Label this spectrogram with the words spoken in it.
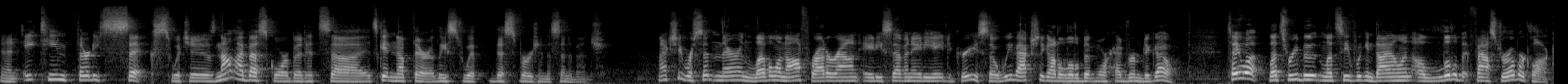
And 1836, which is not my best score, but it's uh, it's getting up there, at least with this version of Cinebench. Actually, we're sitting there and leveling off right around 87, 88 degrees, so we've actually got a little bit more headroom to go. Tell you what, let's reboot and let's see if we can dial in a little bit faster overclock.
